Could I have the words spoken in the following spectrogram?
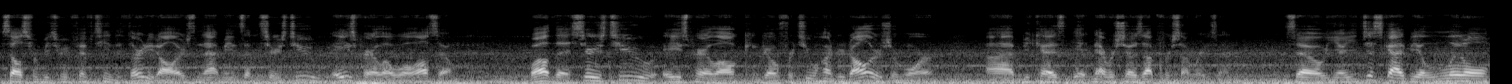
sells for between 15 to $30, and that means that the Series 2 A's parallel will also. Well, the Series 2 A's parallel can go for $200 or more uh, because it never shows up for some reason. So, you know, you just got to be a little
